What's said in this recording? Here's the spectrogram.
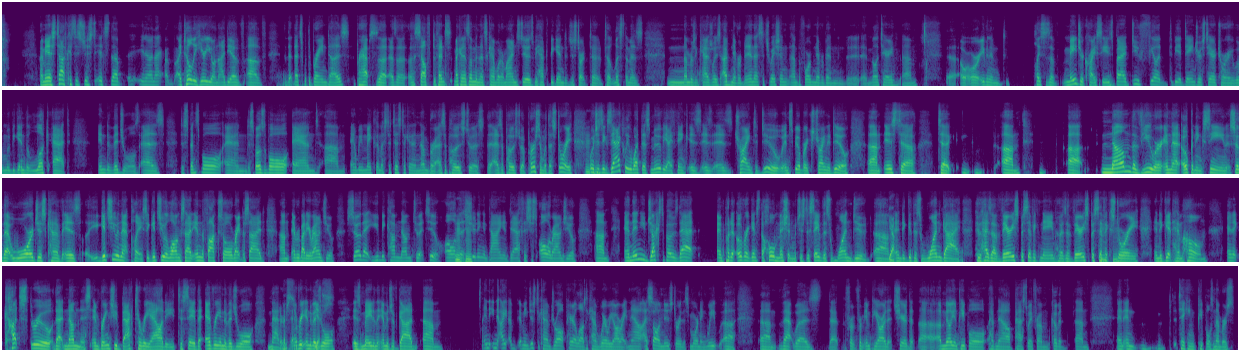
I mean, it's tough because it's just it's the you know, and I I totally hear you on the idea of of that that's what the brain does, perhaps as a, as a, a self defense mechanism, and that's kind of what our minds do. Is we have to begin to just start to to list them as numbers and casualties. I've never been in that situation uh, before. I've never been uh, military, um, uh, or or even in places of major crises, but I do feel it to be a dangerous territory when we begin to look at individuals as dispensable and disposable and um, and we make them a statistic and a number as opposed to a, as opposed to a person with a story mm-hmm. which is exactly what this movie i think is is is trying to do and spielberg's trying to do um, is to to um, uh, numb the viewer in that opening scene so that war just kind of is it gets you in that place it gets you alongside in the foxhole right beside um, everybody around you so that you become numb to it too all of mm-hmm. the shooting and dying and death is just all around you um, and then you juxtapose that and put it over against the whole mission, which is to save this one dude um, yeah. and to get this one guy who has a very specific name, who has a very specific mm-hmm. story, and to get him home and it cuts through that numbness and brings you back to reality to say that every individual matters. Yes. Every individual yes. is made in the image of God. Um, and, and, I, I mean, just to kind of draw a parallel to kind of where we are right now, I saw a news story this morning. We, uh, um, that was that from from NPR that shared that uh, a million people have now passed away from COVID, um, and and taking people's numbers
